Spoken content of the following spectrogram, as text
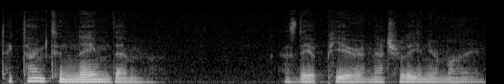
Take time to name them as they appear naturally in your mind.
